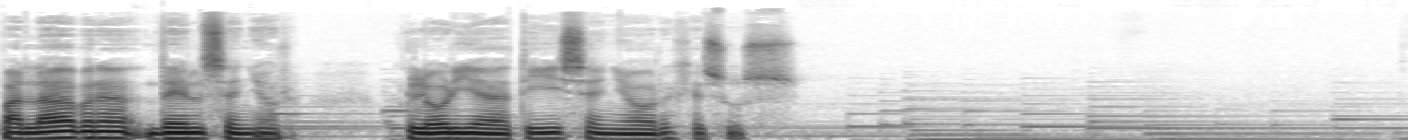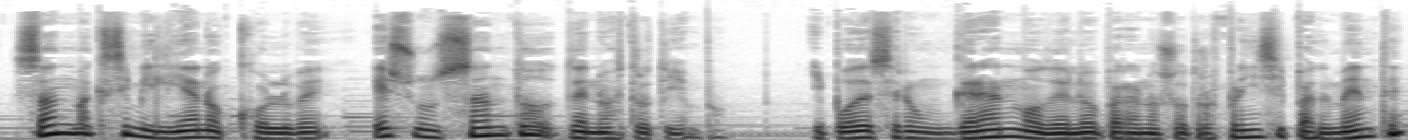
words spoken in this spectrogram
Palabra del Señor. Gloria a ti, Señor Jesús. San Maximiliano Colbe es un santo de nuestro tiempo y puede ser un gran modelo para nosotros, principalmente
